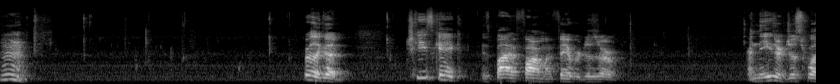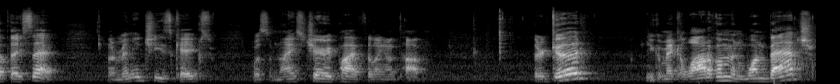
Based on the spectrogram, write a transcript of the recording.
Mmm. Really good. Cheesecake is by far my favorite dessert. And these are just what they say. They're mini cheesecakes with some nice cherry pie filling on top. They're good. You can make a lot of them in one batch.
